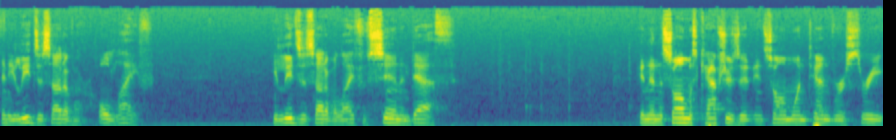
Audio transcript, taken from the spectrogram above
And he leads us out of our whole life. He leads us out of a life of sin and death. And then the psalmist captures it in Psalm 110, verse 3,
